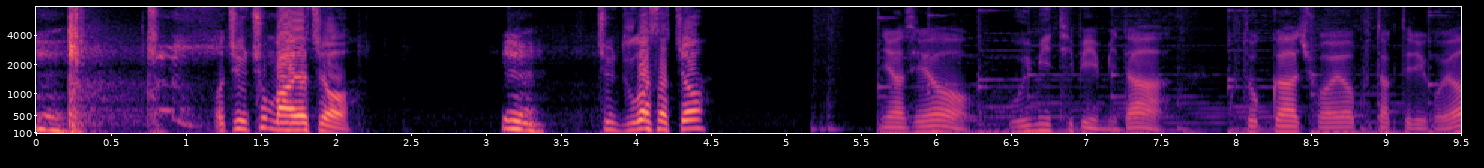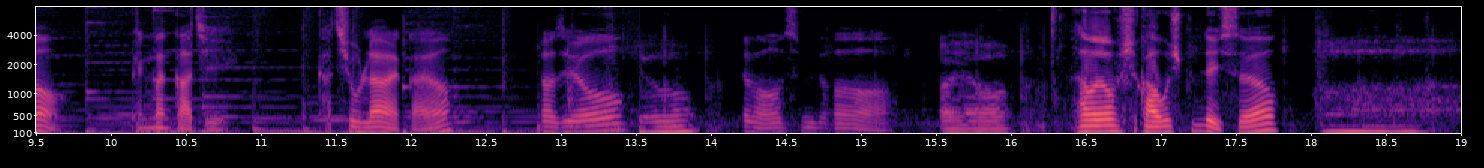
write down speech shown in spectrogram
예, 어, 지금 총 맞았죠? 예. 지금 누가 쐈죠? 안녕하세요. 우이미TV입니다. 구독과 좋아요 부탁드리고요. 100만까지 같이 올라갈까요? 안녕하세요. 요, 네, 반갑습니다. 아요. 다음에 혹시 가고 싶은 데 있어요? 아,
